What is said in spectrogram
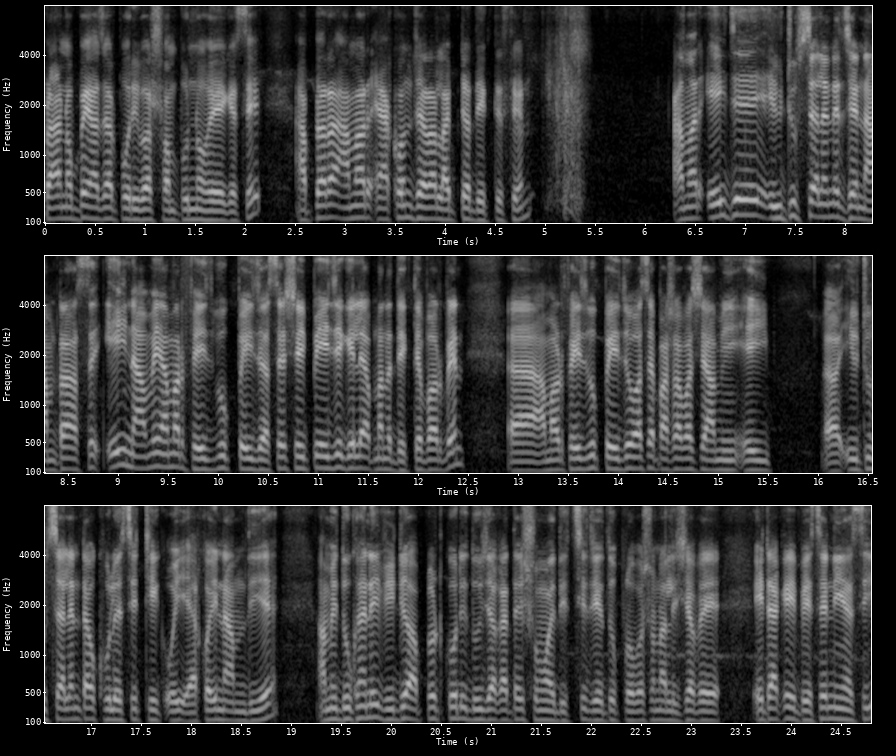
বিরানব্বই হাজার পরিবার সম্পূর্ণ হয়ে গেছে। আপনারা আমার এখন যারা লাইভটা দেখতেছেন, আমার এই যে ইউটিউব চ্যানেলের যে নামটা আছে, এই নামে আমার ফেসবুক পেজ আছে। সেই পেজে গেলে আপনারা দেখতে পারবেন আমার ফেসবুক পেজও আছে। পাশাপাশি আমি এই ইউটিউব চ্যানেলটাও খুলেছি ঠিক ওই একই নাম দিয়ে। আমি দুখানেই ভিডিও আপলোড করি, দুই জায়গাতেই সময় দিচ্ছি, যেহেতু প্রফেশনাল হিসাবে এটাকেই বেছে নিয়েছি।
